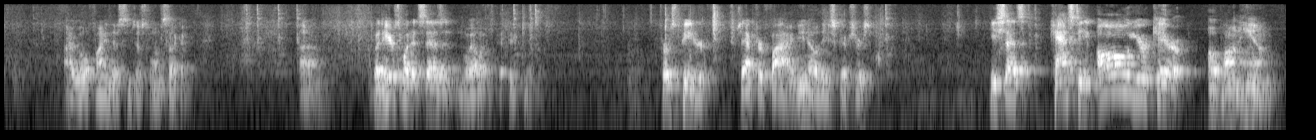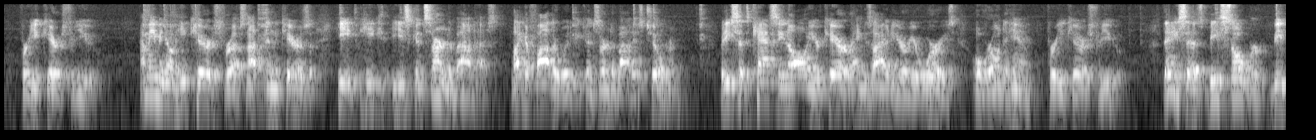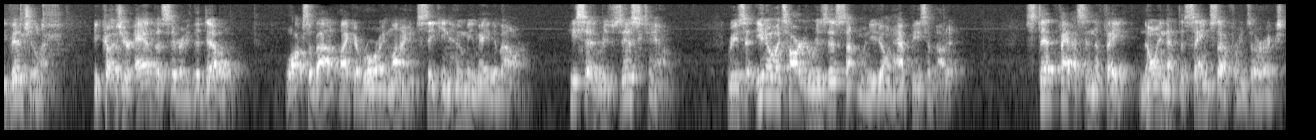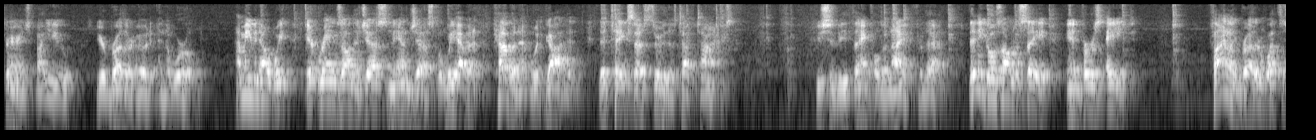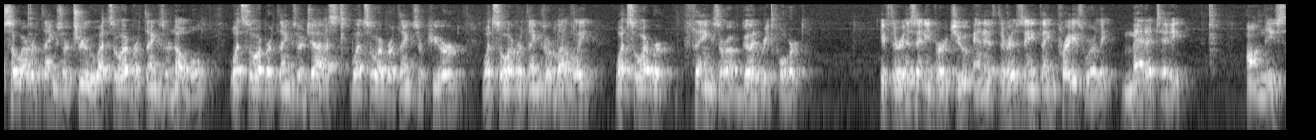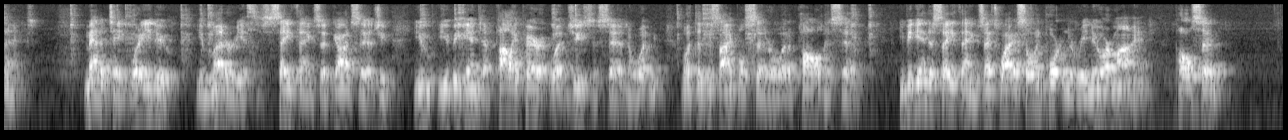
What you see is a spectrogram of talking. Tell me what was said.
I will find this in just one second. Uh, but here's what it says. In, well, First Peter chapter 5. You know these scriptures. He says, casting all your care upon him, for he cares for you. I mean, you know, he cares for us, not in the cares, he, he, he's concerned about us, like a father would be concerned about his children. But he says, casting all your care or anxiety or your worries over onto him, for he cares for you. Then he says, be sober, be vigilant, because your adversary, the devil, walks about like a roaring lion, seeking whom he may devour. He said, resist him. Resi- you know, it's hard to resist something when you don't have peace about it. Steadfast in the faith, knowing that the same sufferings are experienced by you, your brotherhood, in the world. How many of you know we, it rains on the just and the unjust, but we have a covenant with God that, that takes us through the tough times. You should be thankful tonight for that. Then he goes on to say in verse 8 Finally, brethren, whatsoever things are true, whatsoever things are noble, whatsoever things are just, whatsoever things are pure, whatsoever things are lovely, whatsoever things are of good report, if there is any virtue and if there is anything praiseworthy, meditate on these things. Meditate, what do you do? You mutter, you say things that God says. You, you, you begin to polyparrot what Jesus said or what, what the disciples said or what Paul has said. You begin to say things. That's why it's so important to renew our mind. Paul said,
